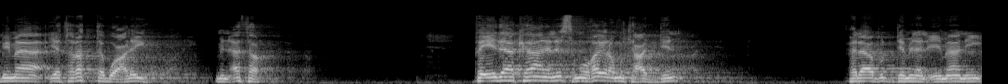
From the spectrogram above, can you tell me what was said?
بما يترتب عليه من أثر. فإذا كان الاسم غير متعد فلا بد من الإيمان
